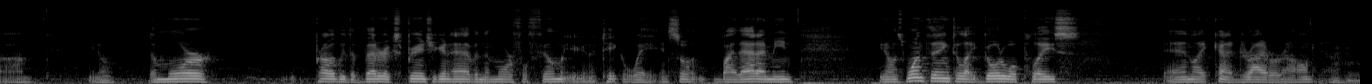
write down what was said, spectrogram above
um, you know the more probably the better experience you're going to have and the more fulfillment you're going to take away and so by that i mean you know it's one thing to like go to a place and like kind of drive around Mm-hmm.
